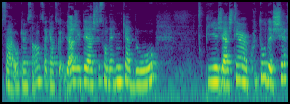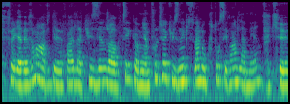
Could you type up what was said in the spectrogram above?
ça n'a aucun sens. En tout cas, hier, j'ai été acheter son dernier cadeau. Puis j'ai acheté un couteau de chef. Il avait vraiment envie de faire de la cuisine. Genre, tu sais, comme il aime full de cuisiner. Puis souvent, nos couteaux, c'est vraiment de la merde. Fait que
